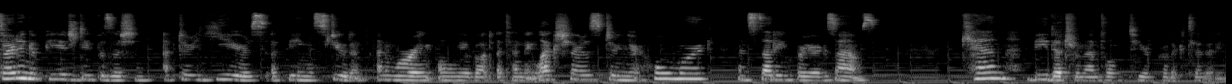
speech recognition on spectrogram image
Starting a PhD position after years of being a student and worrying only about attending lectures, doing your homework, and studying for your exams can be detrimental to your productivity.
